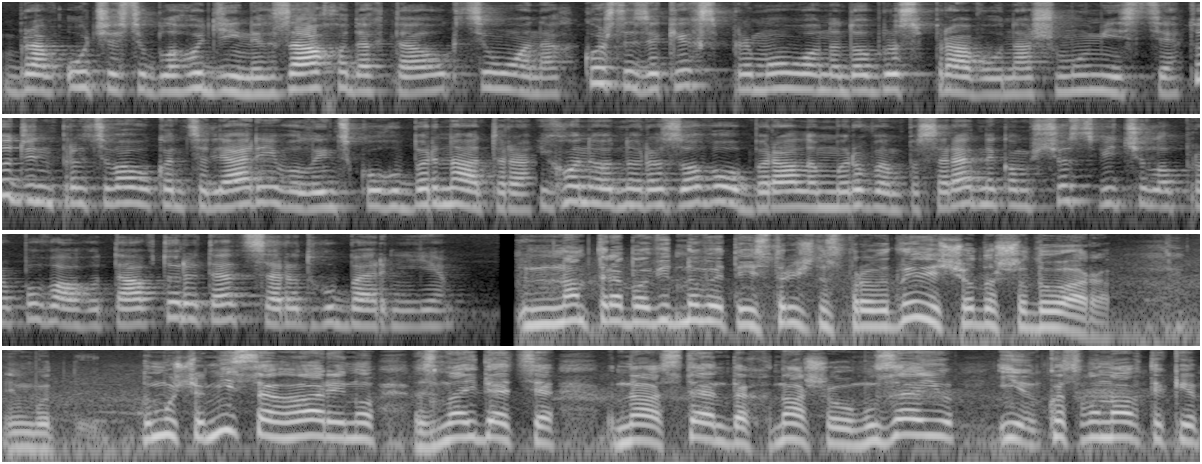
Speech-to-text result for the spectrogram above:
брав участь у благодійних заходах та аукціонах, кошти з яких спрямовував на добру справу у нашому місті. Тут він працював у канцелярії волинського губернатора. Його неодноразово обирали мировим посередником, що свідчило про повагу та авторитет серед губернії. Нам треба відновити історичну справедливість щодо Шадуара. Тому що місце Гагаріну знайдеться на стендах нашого музею і космонавтики.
